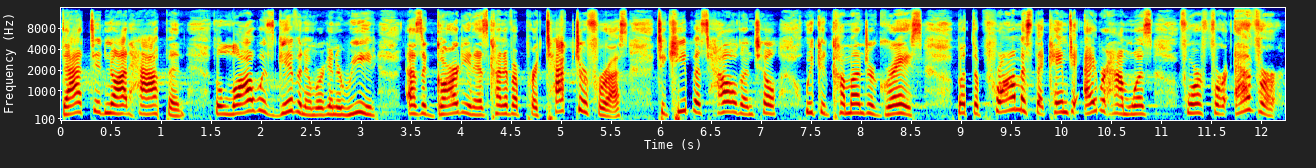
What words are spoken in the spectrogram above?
That did not happen. The law was given, and we're going to read, as a guardian, as kind of a protector for us to keep us held until we could come under grace. But the promise that came to Abraham was for forever.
